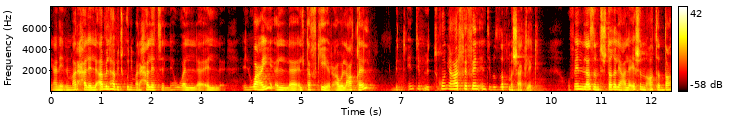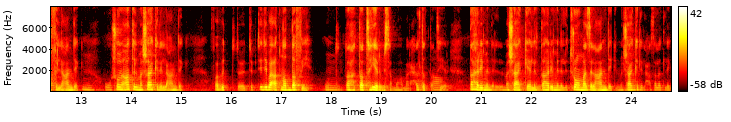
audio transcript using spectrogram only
يعني المرحلة اللي قبلها بتكوني مرحلة اللي هو ال ال الوعي ال- التفكير أو العقل. بت أنت بتكوني عارفة فين أنت بالضبط مشاكلك. وفين لازم تشتغلي على إيش نقاط الضعف اللي عندك؟ وشو نقاط المشاكل اللي عندك؟ فبتبتدي بقى تنظفي التطهير بسموها مرحلة التطهير. طهري من المشاكل طهري من ال traumas اللي عندك المشاكل اللي حصلت لك.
